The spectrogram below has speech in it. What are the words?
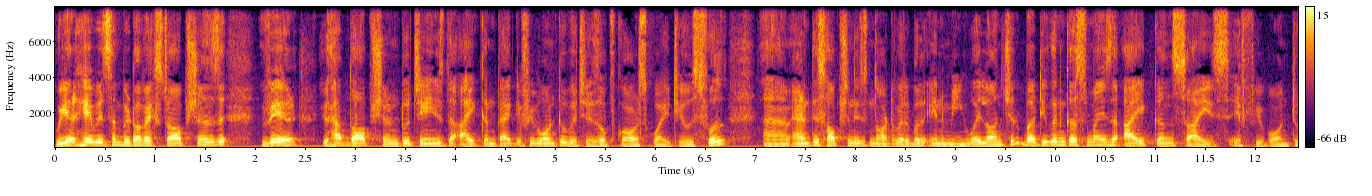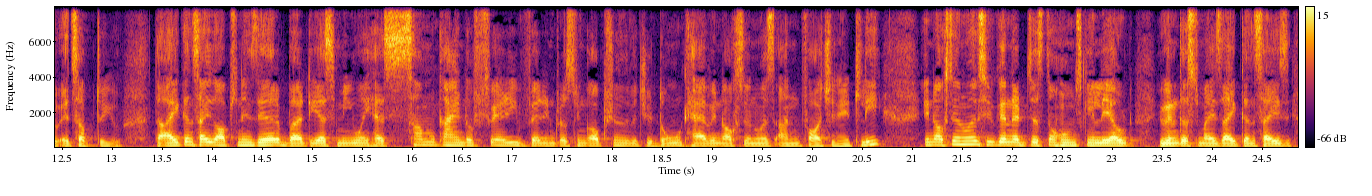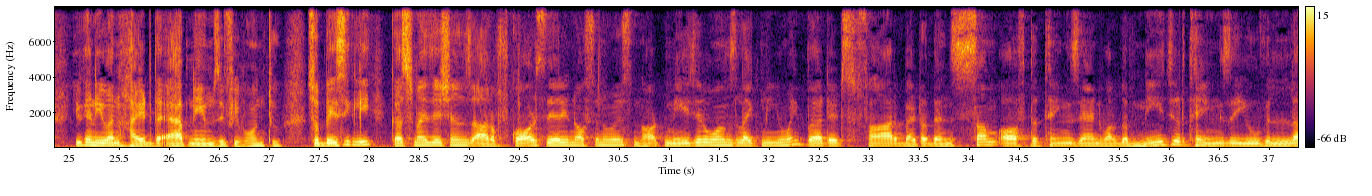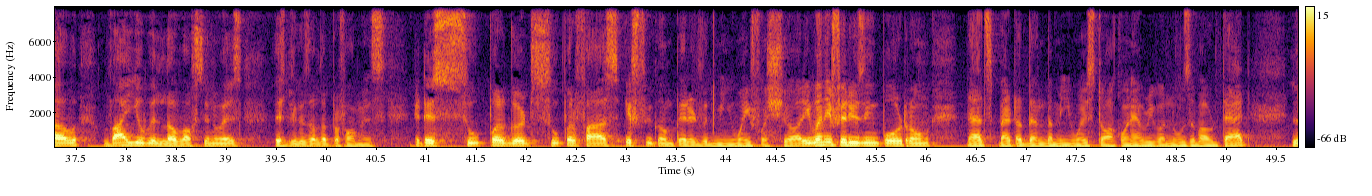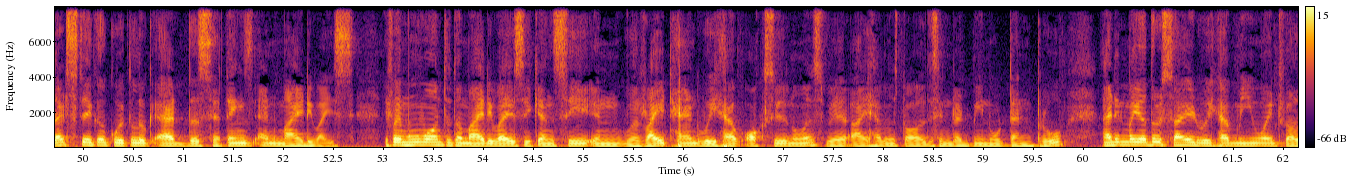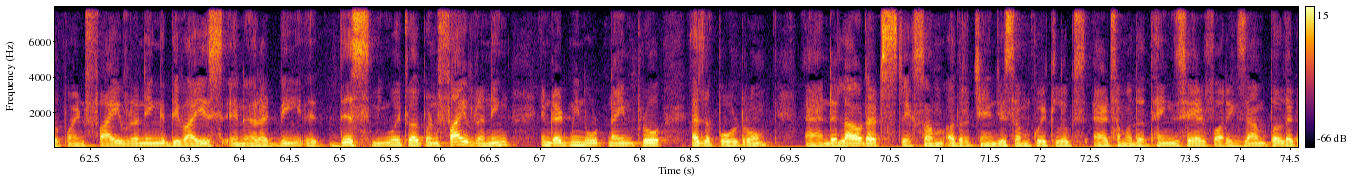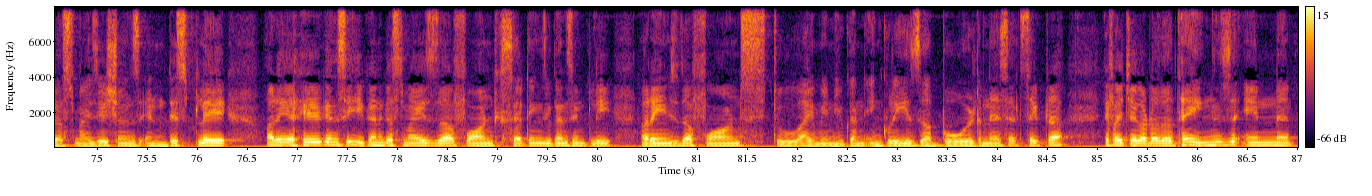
we are here with some bit of extra options where you have the option to change the icon pack if you want to which is of course quite useful. Uh, and this option is not available in MIUI launcher but you can customize the icon size if you want to. It's up to you. The icon size option is there but yes MIUI has some kind of very very interesting options which you don't have in OxygenOS unfortunately. In OxygenOS you can adjust the home screen layout. You can customize icon size. You can even hide the app names if you want to. So basically customizations are of course there there in OxygenOS, not major ones like MIUI, but it's far better than some of the things. And one of the major things you will love, why you will love OxygenOS is because of the performance. It is super good, super fast if you compare it with MIUI for sure. Even if you're using Port ROM, that's better than the MIUI stock one. Everyone knows about that. Let's take a quick look at the settings and my device. If I move on to the my device, you can see in the right hand we have Oxygen OS where I have installed this in Redmi Note 10 Pro and in my other side we have MIUI 12.5 running device in Redmi this MIUI 12.5 running in Redmi Note 9 Pro as a port ROM and allow let's take some other changes some quick looks at some other things here. For example the customizations in display. Or here you can see you can customize the font settings. You can simply arrange the fonts to i mean you can increase the boldness etc if i check out other things in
